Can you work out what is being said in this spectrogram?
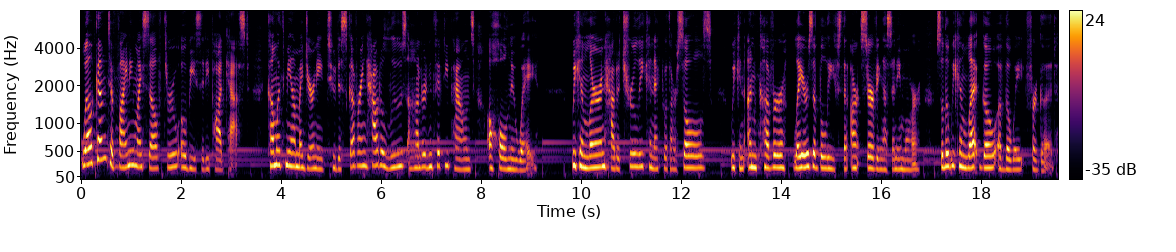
Welcome to Finding Myself Through Obesity podcast. Come with me on my journey to discovering how to lose 150 pounds a whole new way. We can learn how to truly connect with our souls. We can uncover layers of beliefs that aren't serving us anymore so that we can let go of the weight for good.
